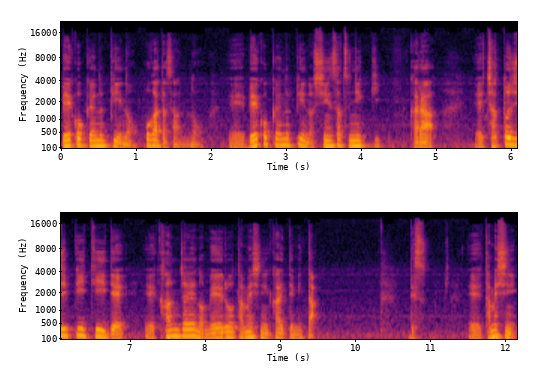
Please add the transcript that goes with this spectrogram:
米国 NP の尾形さんの、米国 NP の診察日記から、チャット GPT で、患者へのメールを試しに書いてみたです、試しに、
